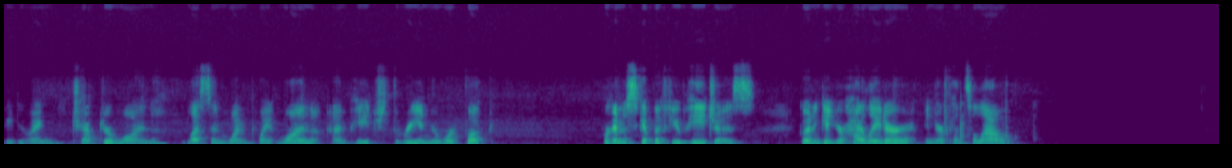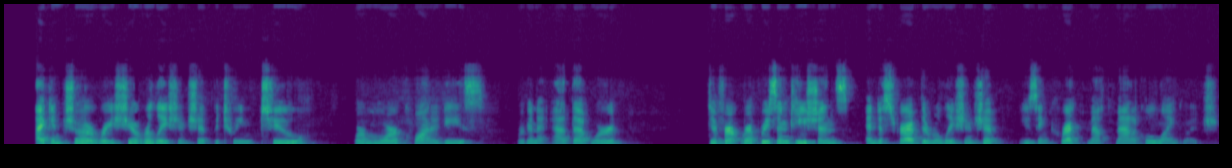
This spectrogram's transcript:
be doing Chapter 1, Lesson 1.1 on page 3 in your workbook. We're going to skip a few pages. Go ahead and get your highlighter and your pencil out. I can show a ratio relationship between two or more quantities. We're going to add that word. Different representations and describe the relationship using correct mathematical language.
